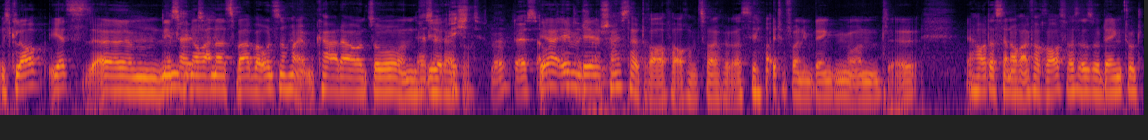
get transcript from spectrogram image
ich glaube, jetzt ähm, nehme ich ihn halt- noch an, das war bei uns nochmal im Kader und so. Und Der ist halt echt, ne? Der ist So, ja, eben, der scheißt halt drauf, auch im Zweifel, was die Leute von ihm denken und äh, er haut das dann auch einfach raus, was er so denkt. Und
